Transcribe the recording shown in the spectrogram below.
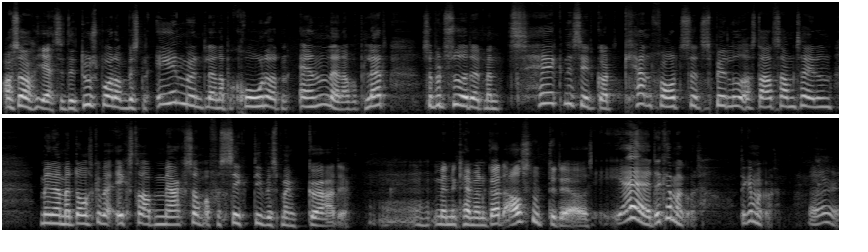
Og så, ja, til det du spurgte om, hvis den ene mønt lander på krone, og den anden lander på plat, så betyder det, at man teknisk set godt kan fortsætte spillet og starte samtalen, men at man dog skal være ekstra opmærksom og forsigtig, hvis man gør det. Men kan man godt afslutte det der også? Ja, det kan man godt. Det kan man godt. Okay.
